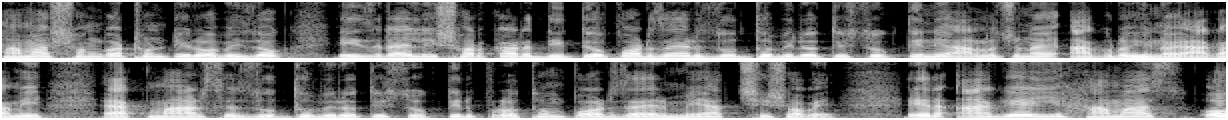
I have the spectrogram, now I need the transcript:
হামাস সংগঠনটির অভিযোগ ইসরায়েলি সরকার দ্বিতীয় পর্যায়ের যুদ্ধবিরতি চুক্তি নিয়ে আলোচনায় আগ্রহী নয়। আগামী এক মার্চ যুদ্ধবিরতি চুক্তির প্রথম পর্যায়ের মেয়াদ শেষ হবে। এর আগেই হামাস ও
